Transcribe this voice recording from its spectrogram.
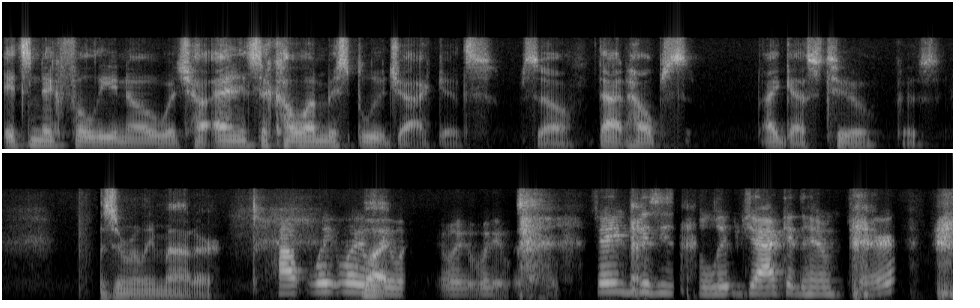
it's Nick Foligno, which and it's the Columbus Blue Jackets, so that helps, I guess too, because it doesn't really matter. How? Wait, wait, but, wait, wait, wait, wait, wait. Saying because he's a blue jacket, they don't care.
